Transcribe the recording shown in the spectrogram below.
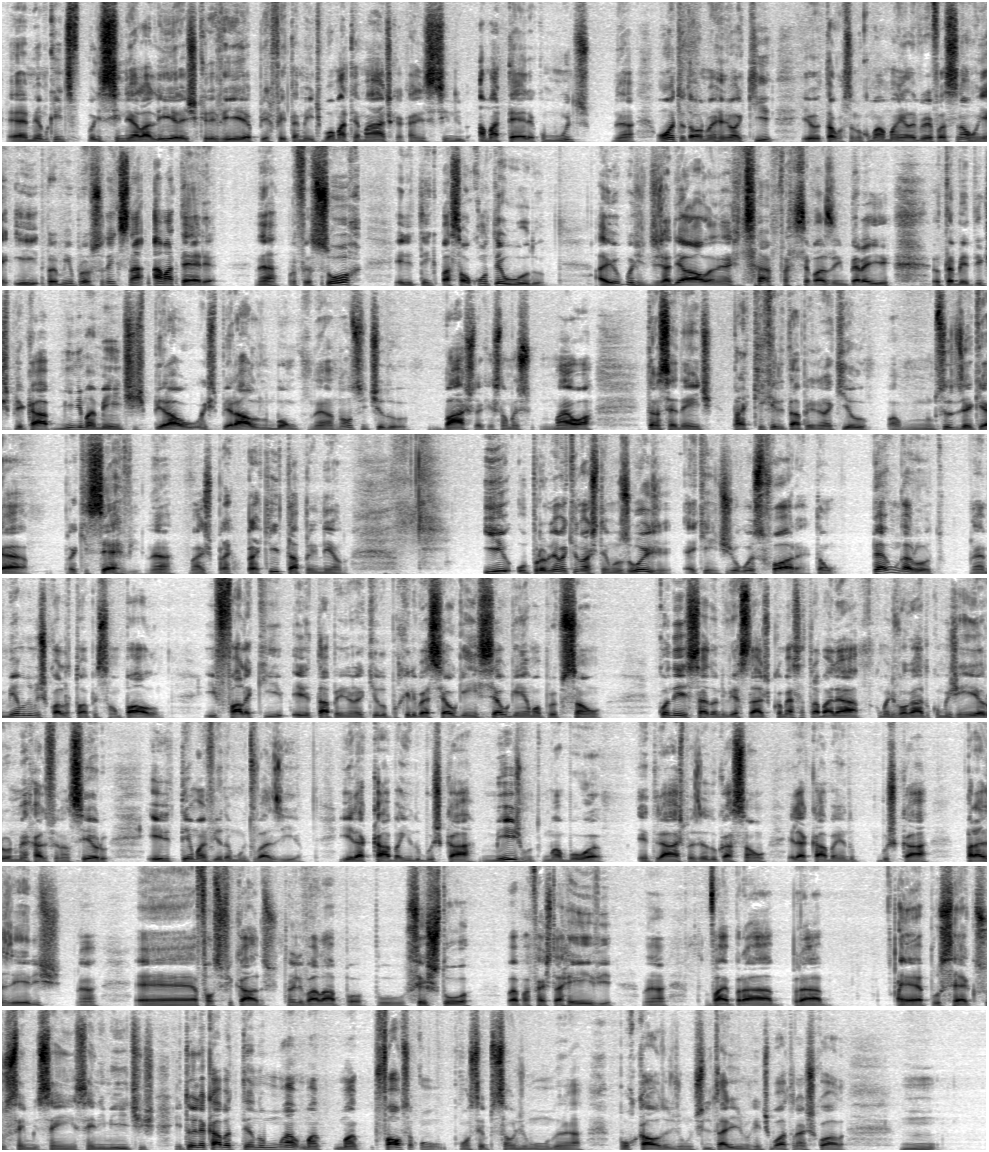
É, mesmo que a gente ensine ela a ler, a escrever perfeitamente, boa matemática, cara, ensine a matéria, como muitos. Né? Ontem eu estava numa reunião aqui, eu estava conversando com uma mãe, ela virou e falou assim: não, e, e para mim o professor tem que ensinar a matéria. Né? O professor, ele tem que passar o conteúdo. Aí eu, pô, gente, já dei aula, né? A gente sabe, você fala assim, peraí, eu também tenho que explicar minimamente, inspirá-lo no bom, né? Não no sentido baixo da questão, mas maior, transcendente, para que, que ele está aprendendo aquilo. Não preciso dizer que é para que serve, né? mas para que ele está aprendendo. E o problema que nós temos hoje é que a gente jogou isso fora. Então, pega um garoto, né, mesmo de uma escola top em São Paulo, e fala que ele está aprendendo aquilo porque ele vai ser alguém, e se alguém é uma profissão, quando ele sai da universidade começa a trabalhar como advogado, como engenheiro ou no mercado financeiro, ele tem uma vida muito vazia. E ele acaba indo buscar, mesmo com uma boa entre aspas, educação, ele acaba indo buscar prazeres né, é, falsificados. Então ele vai lá para o sextor, vai para festa rave, né? vai para é, para o sexo sem, sem, sem limites. Então ele acaba tendo uma, uma, uma falsa con concepção de mundo, né? Por causa de um utilitarismo que a gente bota na escola. Hum,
